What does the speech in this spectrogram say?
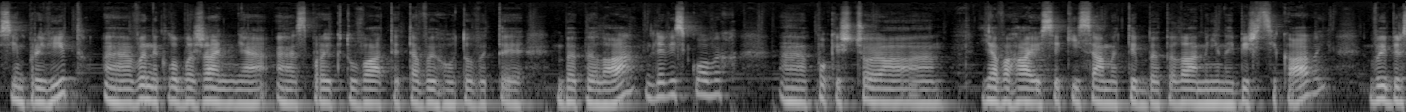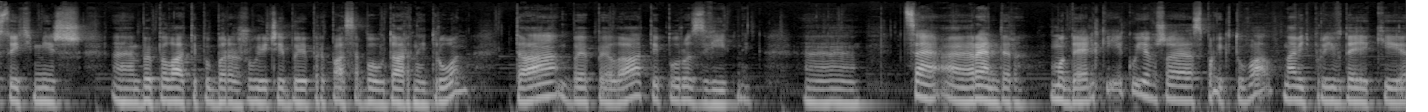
Всім привіт! Е, Виникло бажання е, спроєктувати та виготовити БПЛА для військових. Е, Поки що я вагаюся, який саме тип БПЛА мені найбільш цікавий. Вибір стоїть між БПЛА типу баражуючий боєприпас або ударний дрон та БПЛА типу розвідник. Це рендер модельки, яку я вже спроєктував, навіть провів деякі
